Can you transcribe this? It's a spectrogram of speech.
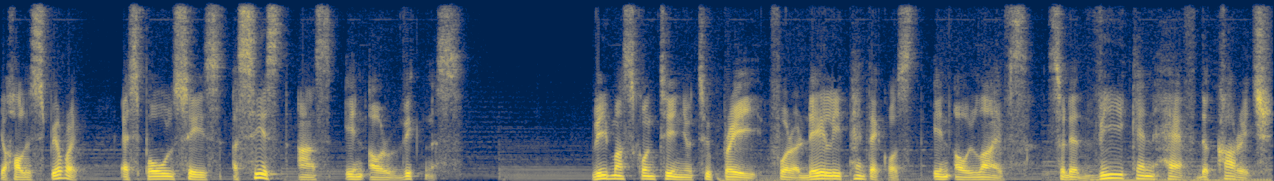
The Holy Spirit, as Paul says, assists us in our weakness. We must continue to pray for a daily Pentecost in our lives so that we can have the courage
